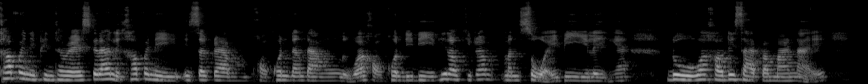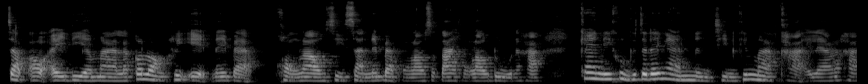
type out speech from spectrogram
เข้าไปใน Pinterest ก็ได้หรือเข้าไปใน Instagram ของคนดัง ๆ หรือว่าของคนดีๆ ที่เราคิดว่ามันสวยดีอะไรอย่างเงี้ยดูว่าเขาดีไซน์ประมาณไหน จับเอาไอเดียมาแล้วก็ลองครีเอทในแบบของเราสีสันในแบบของเราสไตล์ของเราดูนะคะ แค่นี้คุณก็จะได้งานหนึ่งชิ้นขึ้นมาขายแล้วนะคะ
